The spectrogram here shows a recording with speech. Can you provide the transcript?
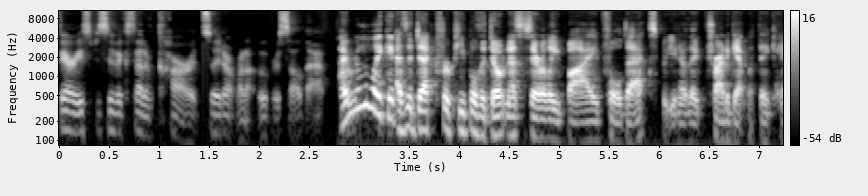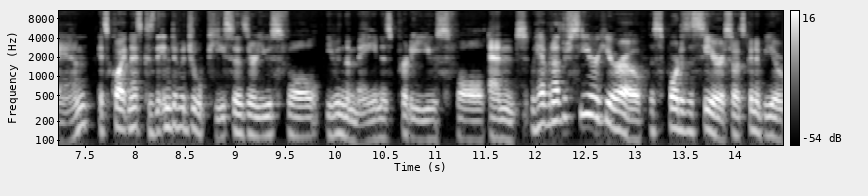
very specific set of cards, so I don't want to oversell that. I really like it as a deck for people that don't necessarily buy full decks, but you know, they try to get what they can. It's quite nice because the individual pieces are useful. Even the main is pretty useful. And we have another seer hero. The support is a seer, so it's going to be a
